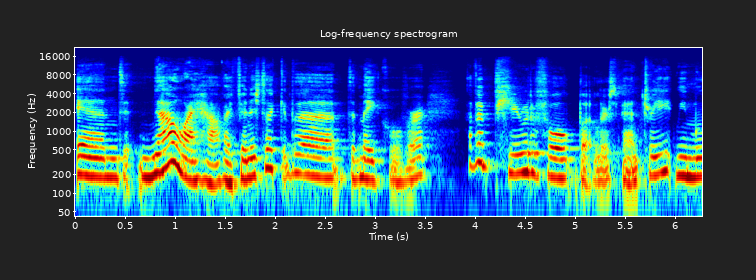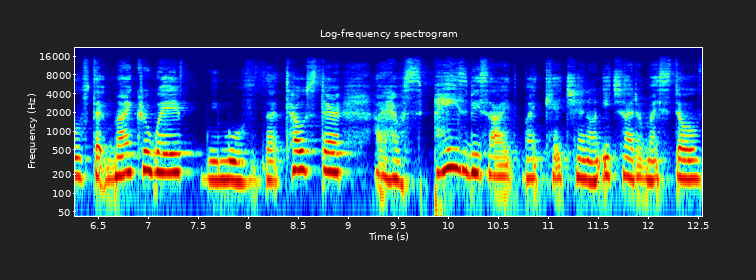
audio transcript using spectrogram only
And now I have, I finished the, the, the makeover I have a beautiful butler's pantry. We moved the microwave, we moved the toaster. I have space beside my kitchen on each side of my stove.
